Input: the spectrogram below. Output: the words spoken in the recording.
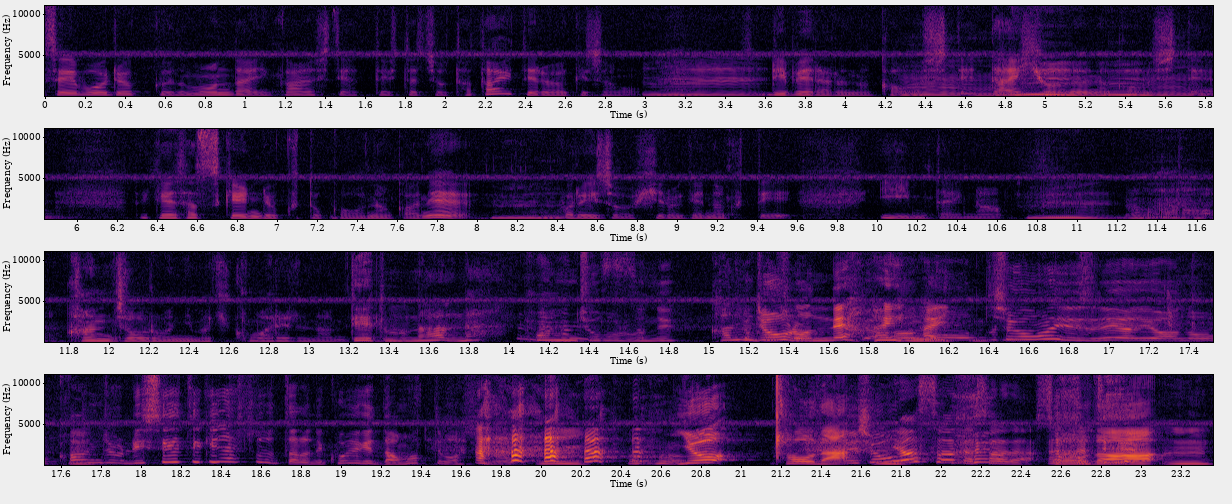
性暴力の問題に関してやってる人たちを叩いてるわけじゃん、うん。リベラルな顔して、うん代表のような顔して、うんで警察権力とかをなんかね、うん。これ以上広げなくていいみたいなうん。なんか感情論に巻き込まれるなみたいな。ででもなな感情論ね。感情論ね。はいあのはい。私が多いですね。いやあの感情理性的な人だったらねこういう時黙ってますよ。うん。よそうだ。でしょ？いやそうだそうだ。そうだ。うん。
